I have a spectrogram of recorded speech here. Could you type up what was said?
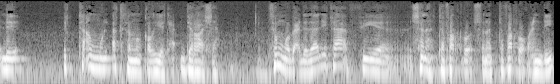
للتأمل أكثر من قضية دراسة. ثم بعد ذلك في سنة تفرغ سنة تفرغ عندي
